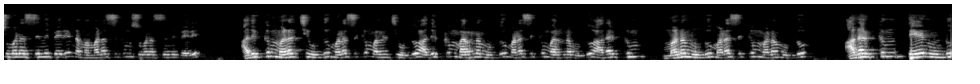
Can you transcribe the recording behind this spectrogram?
சுமனசுன்னு பேரு நம்ம மனசுக்கும் சுமனசுன்னு பேரு. அதுக்கும் மலர்ச்சி உண்டு மனசுக்கும் மலர்ச்சி உண்டு அதுக்கும் மரணம் உண்டு மனசுக்கும் வர்ணம் உண்டு அதற்கும் மனம் உண்டு மனசுக்கும் மனம் உண்டு அதற்கும் தேன் உண்டு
